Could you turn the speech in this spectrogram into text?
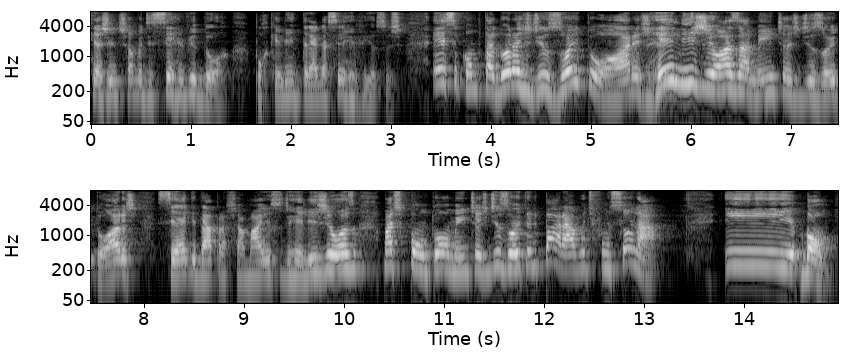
Que a gente chama de servidor, porque ele entrega serviços. Esse computador, às 18 horas, religiosamente às 18 horas, segue, dá para chamar isso de religioso, mas pontualmente às 18 ele parava de funcionar. E, bom,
